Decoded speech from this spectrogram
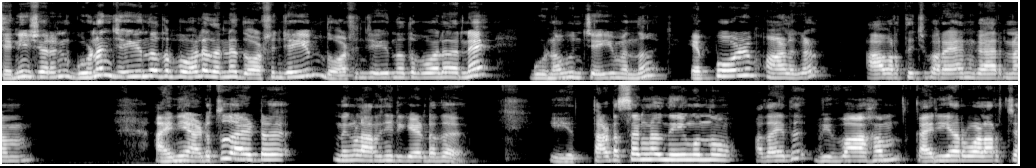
ശനീശ്വരൻ ഗുണം ചെയ്യുന്നത് പോലെ തന്നെ ദോഷം ചെയ്യും ദോഷം ചെയ്യുന്നത് പോലെ തന്നെ ഗുണവും ചെയ്യുമെന്ന് എപ്പോഴും ആളുകൾ ആവർത്തിച്ച് പറയാൻ കാരണം. ഇനി അടുത്തതായിട്ട് നിങ്ങൾ അറിഞ്ഞിരിക്കേണ്ടത് ഈ തടസ്സങ്ങൾ നീങ്ങുന്നു. അതായത് വിവാഹം കരിയർ വളർച്ച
